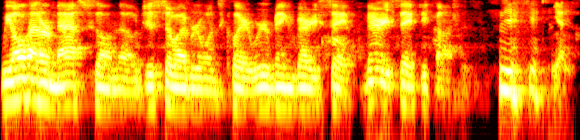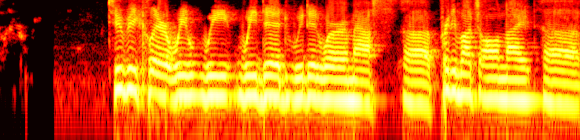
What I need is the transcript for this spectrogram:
We all had our masks on though, just so everyone's clear. We were being very safe, very safety conscious. yes. To be clear, we we we did we did wear a mask uh, pretty much all night. Uh,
